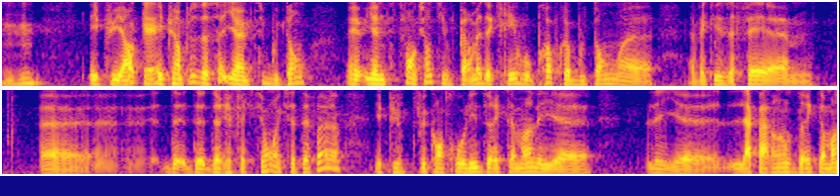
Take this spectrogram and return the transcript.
Mhm. Et puis, en, et puis en plus de ça, il y a un petit bouton, euh, il y a une petite fonction qui vous permet de créer vos propres boutons euh, avec les effets euh, de, de, réflexion, etc. Et puis vous pouvez contrôler directement les, l'apparence directement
